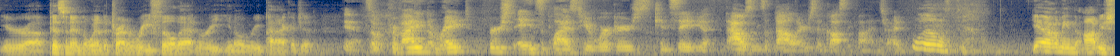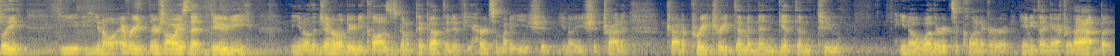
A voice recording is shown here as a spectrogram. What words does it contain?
you're uh, pissing in the wind to try to refill that and re you know repackage it. Yeah. So providing the right first aid supplies to your workers can save you thousands of dollars in costly fines, right? Well, yeah, I mean, obviously, you you know, every there's always that duty. You know, the general duty clause is going to pick up that if you hurt somebody, you should you know you should try to try to pre-treat them and then get them to, you know, whether it's a clinic or anything after that. But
